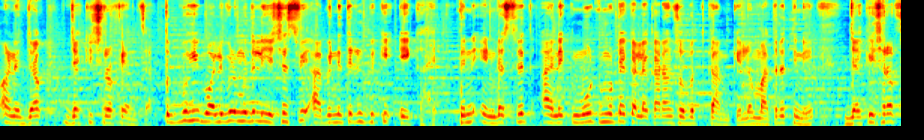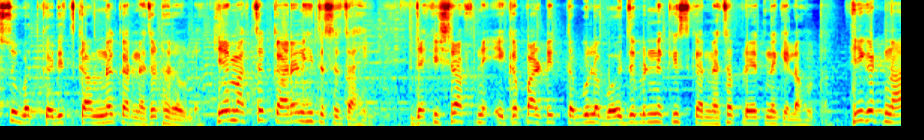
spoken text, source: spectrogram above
आणि जॅक जॅकी श्रॉफ यांचा. तब्बू ही बॉलिवूडमधील यशस्वी अभिनेत्रींपैकी एक आहे. तिने इंडस्ट्रीत अनेक मोठमोठ्या कलाकारांसोबत काम केलं मात्र तिने जॅकी श्रॉफसोबत कधीच काम न करण्याचं ठरवलं. या मागचं कारणही तसंच आहे. जॅकी श्रॉफने एका पार्टीत तब्बूला बळजबरीने किस करण्याचा प्रयत्न केला होता. ही घटना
